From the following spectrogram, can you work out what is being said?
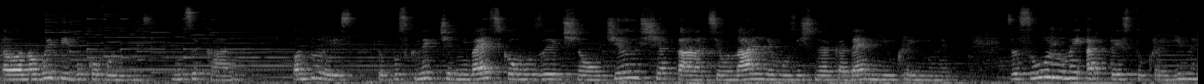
талановитий буковинець, музикант, бандурист, випускник Чернівецького музичного училища та Національної музичної академії України, заслужений артист України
